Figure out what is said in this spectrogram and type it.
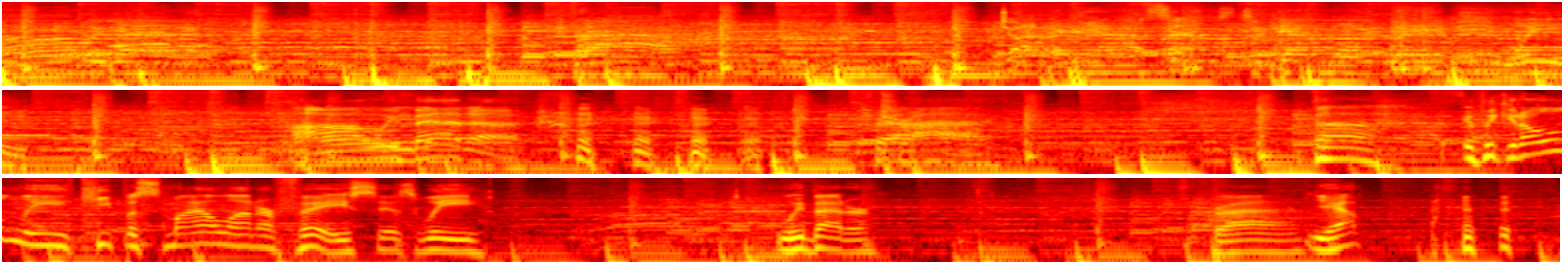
oh, we better try. Try to get ourselves together, baby. We. Oh, we better try. Uh, if we could only keep a smile on our face as we we better try. Yep.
